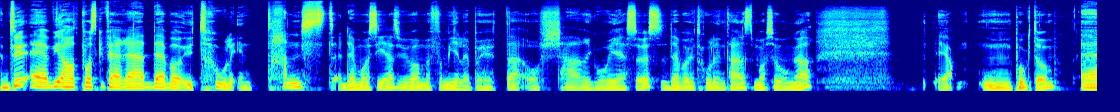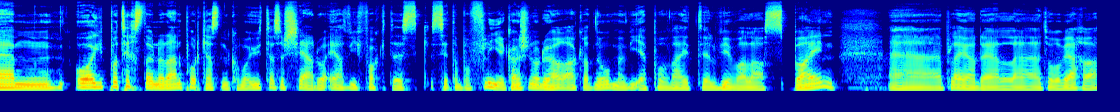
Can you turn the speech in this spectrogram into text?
Du, eh, vi har hatt påskeferie. Det var utrolig intenst, det må sies. Vi var med familie på hytte, og kjære gode Jesus, det var utrolig intenst. Masse unger. Ja, mm, punktum. Em, og på tirsdag når denne podkasten kommer ut, det som skjer da, er at vi faktisk sitter på flyet, kanskje når du hører akkurat nå, men vi er på vei til Viva la Spain, uh, Playerdel uh, Torre Vieja.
